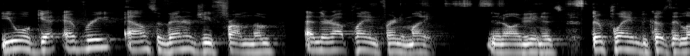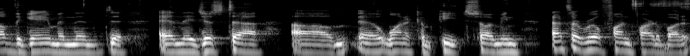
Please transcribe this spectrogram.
you will get every ounce of energy from them and they're not playing for any money. You know, I mean, it's they're playing because they love the game and then and they just uh, um, uh, want to compete. So, I mean, that's a real fun part about it.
